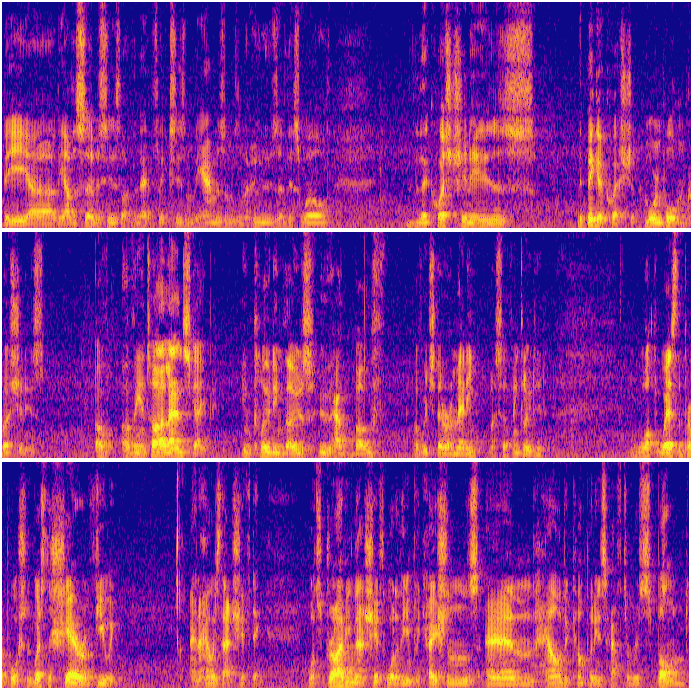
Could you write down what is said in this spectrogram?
the uh, the other services like the Netflixes and the Amazons and the Hulus of this world. The question is the bigger question, more important question is of, of the entire landscape, including those who have both, of which there are many, myself included. What where's the proportion? Where's the share of viewing, and how is that shifting? what's driving that shift, what are the implications, and how do companies have to respond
